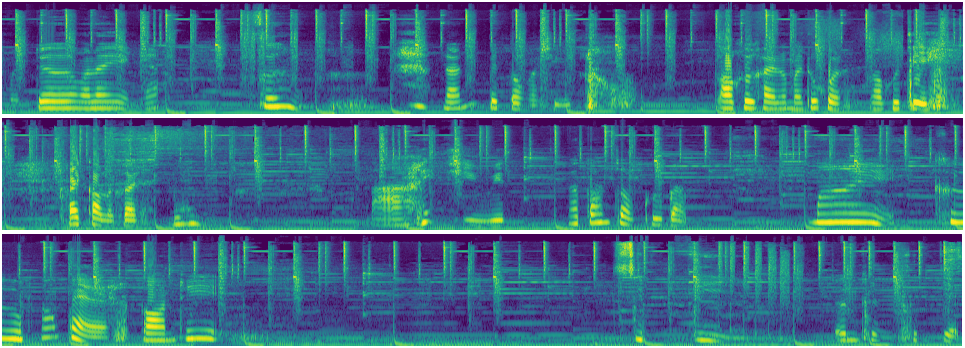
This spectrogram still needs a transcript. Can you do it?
เหมือนเดิมอะไรอย่างเงี้ย ซึ่ง นั้นเป็นตรงกับชีวิตเรา เราคือใครรู้ไหมทุกคน เราคือเจใครก่อนหรือใครบุ้งตายชีวิต แล้วตอนจบคือแบบ ไม่คือตั้งแต่ตอนที่สิบสี่จนถึงสิบเจ็ด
